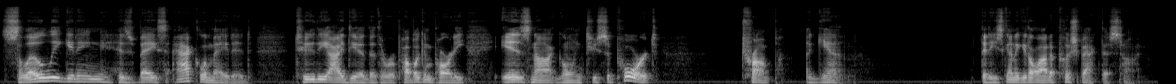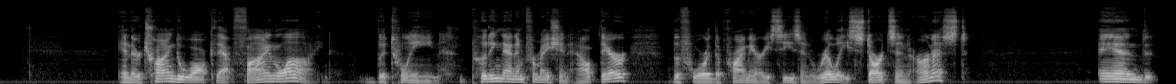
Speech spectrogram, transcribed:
Slowly getting his base acclimated to the idea that the Republican Party is not going to support Trump again. That he's going to get a lot of pushback this time. And they're trying to walk that fine line between putting that information out there before the primary season really starts in earnest and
